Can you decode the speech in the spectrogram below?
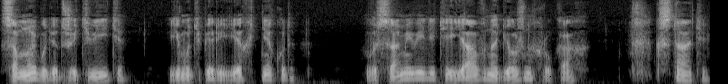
Со мной будет жить Витя, ему теперь и ехать некуда. Вы сами видите, я в надежных руках. Кстати,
